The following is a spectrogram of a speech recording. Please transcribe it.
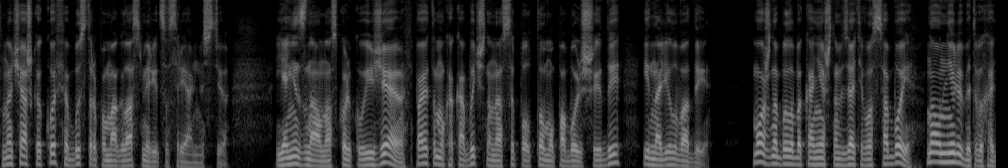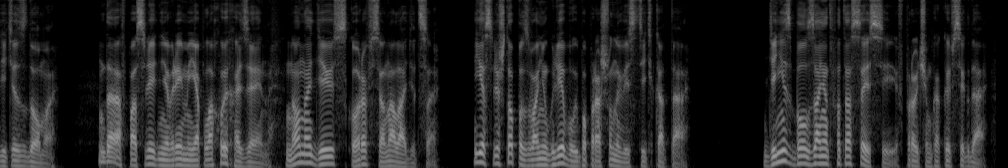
но чашка кофе быстро помогла смириться с реальностью. Я не знал, насколько уезжаю, поэтому, как обычно, насыпал Тому побольше еды и налил воды. Можно было бы, конечно, взять его с собой, но он не любит выходить из дома. Да, в последнее время я плохой хозяин, но, надеюсь, скоро все наладится. Если что, позвоню Глебу и попрошу навестить кота. Денис был занят фотосессией, впрочем, как и всегда –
